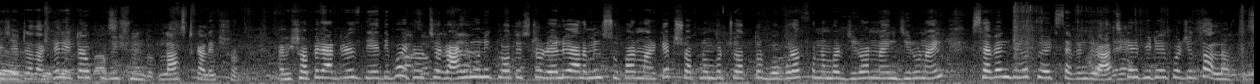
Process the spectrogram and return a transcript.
এই যেটা দেখেন এটাও খুবই সুন্দর লাস্ট কালেকশন আমি শপের অ্যাড্রেস দিয়ে দিব এটা হচ্ছে Rahimoni cloth store railway Alamin super market shop number চুয়াত্তর Bogura phone number zero nine zero nine seven zero two eight seven zero আজকের ভিডিও পর্যন্ত আল্লাহ হাফিজ।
